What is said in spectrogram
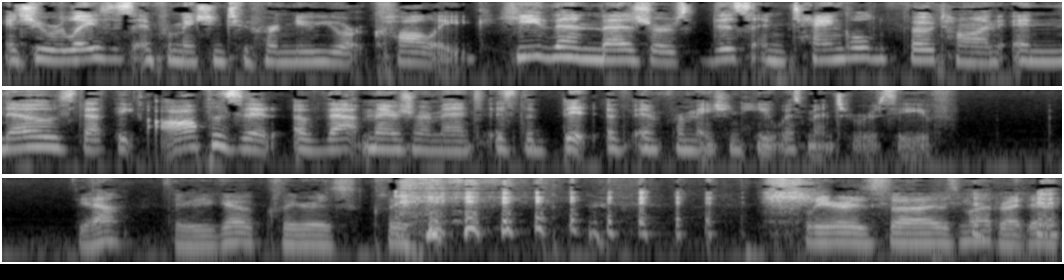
and she relays this information to her New York colleague. He then measures this entangled photon and knows that the opposite of that measurement is the bit of information he was meant to receive. Yeah, there you go. Clear as clear. clear as, uh, as mud right there.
